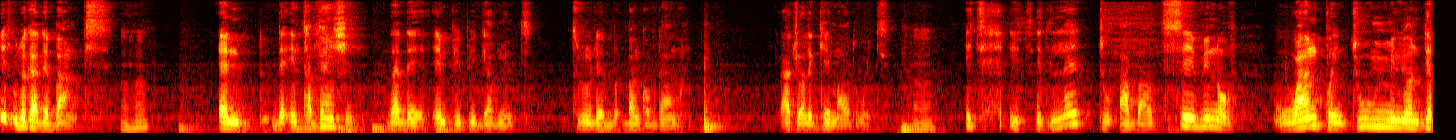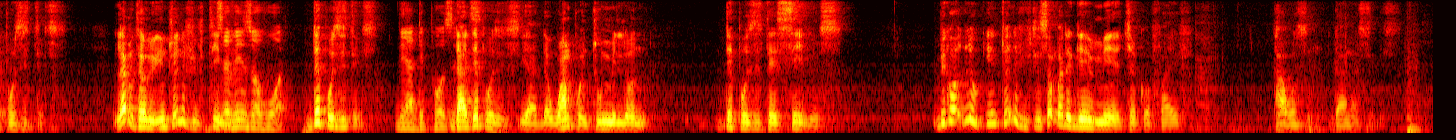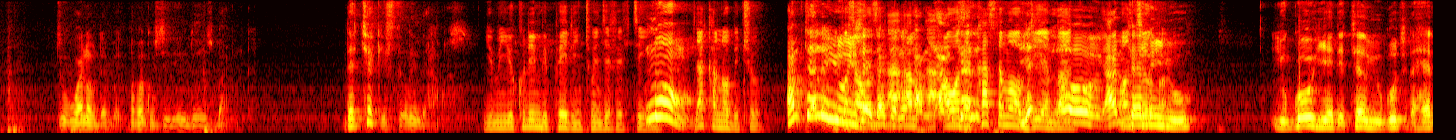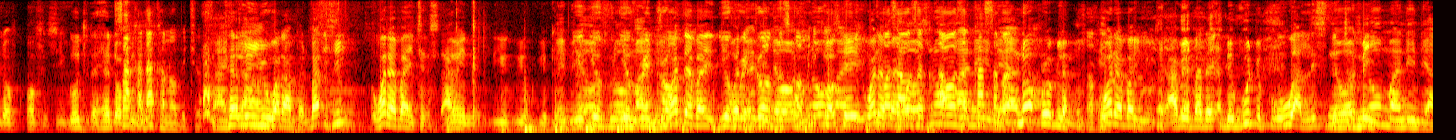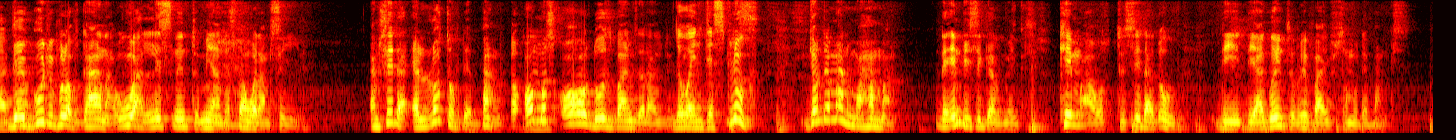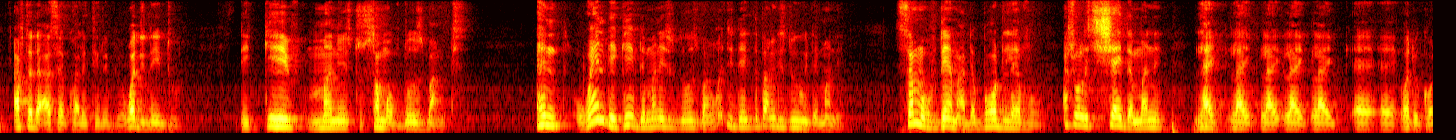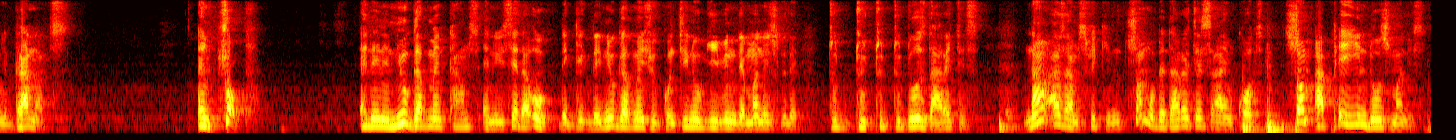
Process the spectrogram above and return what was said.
if you look at the banks and the intervention that the NPP government through the Bank of Ghana actually came out with, it, it, it led to about saving of 1.2 million depositors. Let me tell you, in 2015, Savings of what? depositors, Their deposits. their deposits, yeah, the 1.2 million deposited savings. Because look, in 2015, somebody gave me a check of 5,000 Ghana cedis to one of the Papa Kosi in those bank. The check is still in the house. you mean you couldn't be paid in 2015? No. That cannot be true. I'm telling you, Because you I said was- that. I- I- I'm I was a telling- customer of Yeah, GM Bank Oh, I'm until- telling you, you go here, they tell you, go to the head of office. You go to the head Saaka, office. that cannot be true. I'm telling you what happened. But you see, whatever it is, I mean, you, you, you can. Maybe You, there you've no you've money. withdrawn. Whatever it- you've whatever- withdrawn There this was no communication. Okay, whatever. Because I was a, no I was a customer. No problem. Whatever you, I mean, but the, the good people who are listening There to was me, no money in the the good people of Ghana who are listening to me understand what I'm saying. I'm saying that a lot of the banks, uh, almost mm. all those banks that are They were in distress. Look, John Dramani Mahama, the NDC government came out to say that oh, they, they are going to revive some of the banks after the asset quality review. What did they do? They gave monies to some of those banks. And when they gave the money to those banks, what did they, the banks do with the money? Some of them at the board level actually shared the money like like like like like uh, uh, what do you call it, granules, and chop. And then a new government comes and you say that oh the, the new government should continue giving the money to, the, to, to, to, to those directors. Now as I'm speaking, some of the directors are in court. Some are paying those monies.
